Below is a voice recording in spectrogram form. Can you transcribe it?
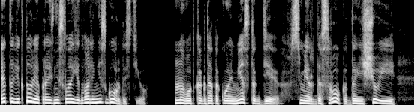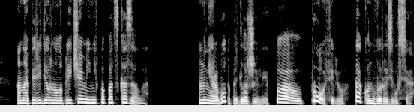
Это Виктория произнесла едва ли не с гордостью. Но вот когда такое место, где смерть до срока, да еще и... Она передернула плечами и не в попад сказала. «Мне работу предложили по профилю», так он выразился.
